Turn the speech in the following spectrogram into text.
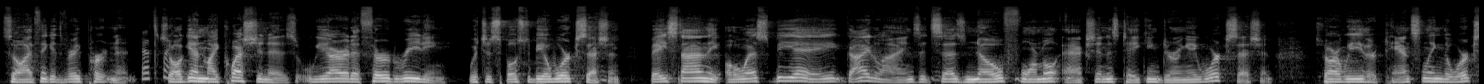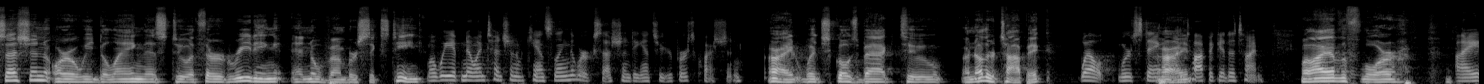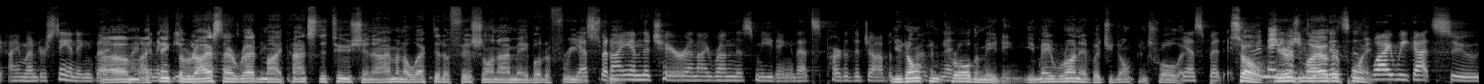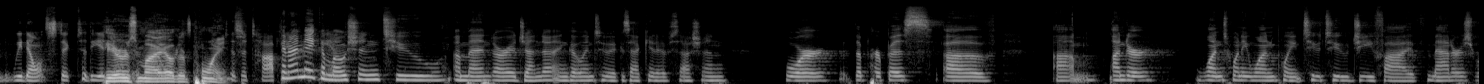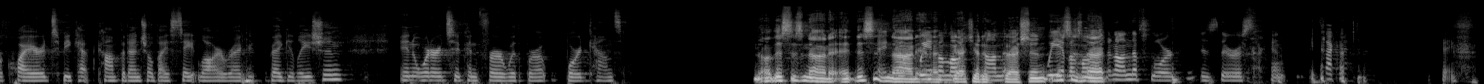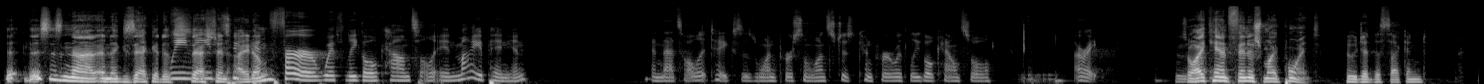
So I think it's very pertinent. That's So again, my question is, we are at a third reading, which is supposed to be a work session. Based on the OSBA guidelines, it says no formal action is taken during a work session. So are we either canceling the work session or are we delaying this to a third reading in November 16th? Well, we have no intention of canceling the work session to answer your first question. All right, which goes back to another topic. Well, we're staying All one right. topic at a time. Well, I have the floor. I, I'm understanding, but Um, I'm I gonna think keep the you on last I one read topic. my constitution, I'm an elected official and I'm able to free to Yes, speak. but I am the chair and I run this meeting. That's part of the job of the You don't president. control the meeting. You may run it, but you don't control it. Yes, but. So I make here's a- my other this is point. why we got sued. We don't stick to the agenda. Here's my so we're other sticking point. To the topic. Can I make a motion to amend our agenda and go into executive session for the purpose of, um, under 121.22 G5, matters required to be kept confidential by state law or reg- regulation in order to confer with bro- board counsel? No, this is not, a- this is not We an have a motion executive on the- session. We This have a is not, motion on the floor. Is there a second? Second. Okay. th- this is not an executive We need session to item. confer with legal counsel, in my opinion. And that's all it takes is one person wants to confer with legal counsel. All right, So I can't finish my point. Who did the second?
